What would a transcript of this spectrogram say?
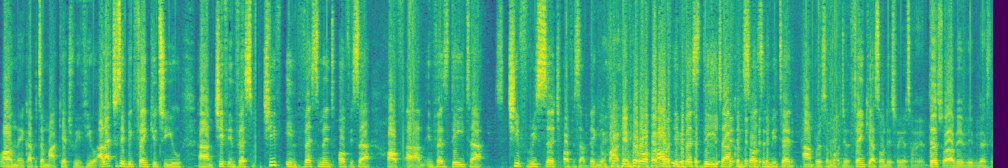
on the capital market review. I'd like to say a big thank you to you, um, Chief Invest Chief Investment Officer of um, Invest Data, Chief Research Officer, beg your pardon, of Invest Data Consulting Limited, Ambrose Omojo. Thank you as always for your time. Thanks for having me. Blessing.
